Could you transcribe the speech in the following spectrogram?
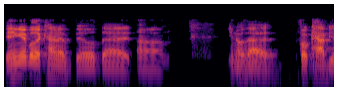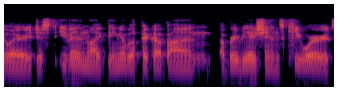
being able to kind of build that, um, you know, that vocabulary, just even like being able to pick up on abbreviations, keywords,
